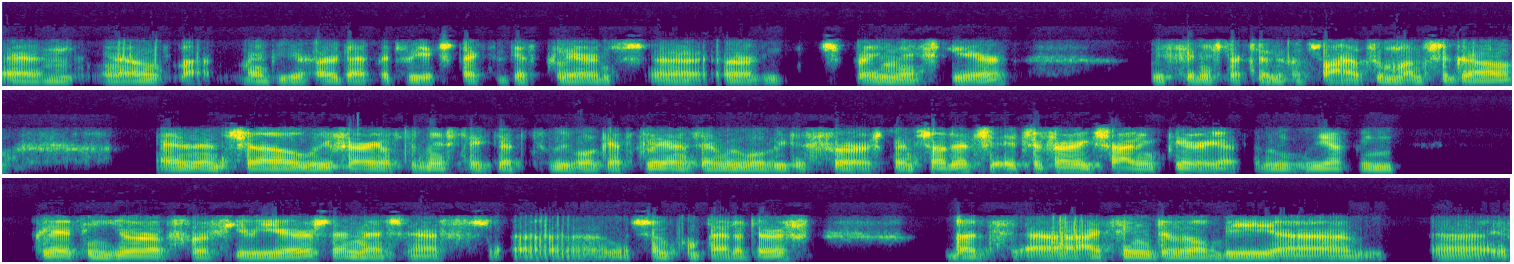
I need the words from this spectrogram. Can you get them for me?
And, you know, maybe you heard that, but we expect to get clearance uh, early spring next year. We finished our clinical trial two months ago. And, and so we're very optimistic that we will get clearance and we will be the first. And so that's it's a very exciting period. I mean, we have been cleared in Europe for a few years and as have uh, some competitors. But uh, I think there will be uh, uh a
